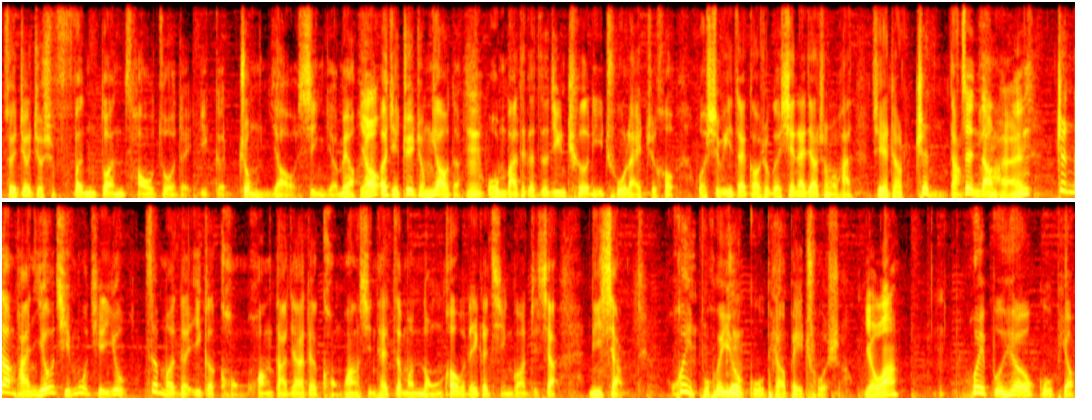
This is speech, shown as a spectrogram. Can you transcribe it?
所以这就是分段操作的一个重要性，有没有？有。而且最重要的，嗯，我们把这个资金撤离出来之后，我是不是一再告诉各位，现在叫什么盘？现在叫震荡震荡盘。震荡盘，尤其目前又这么的一个恐慌，大家的恐慌心态这么浓厚的一个情况之下，你想会不会有股票被错杀？有啊。会不会有股票，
